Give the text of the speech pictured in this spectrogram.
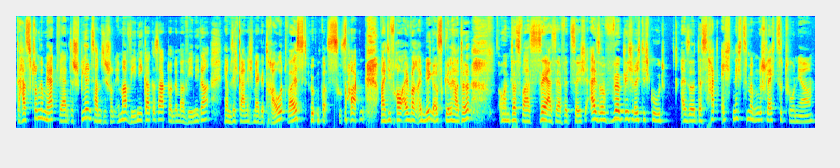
Da hast schon gemerkt, während des Spielens haben sie schon immer weniger gesagt und immer weniger. Die haben sich gar nicht mehr getraut, weißt, irgendwas zu sagen, weil die Frau einfach ein Megaskill hatte. Und das war sehr, sehr witzig. Also wirklich richtig gut. Also das hat echt nichts mit dem Geschlecht zu tun, ja.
